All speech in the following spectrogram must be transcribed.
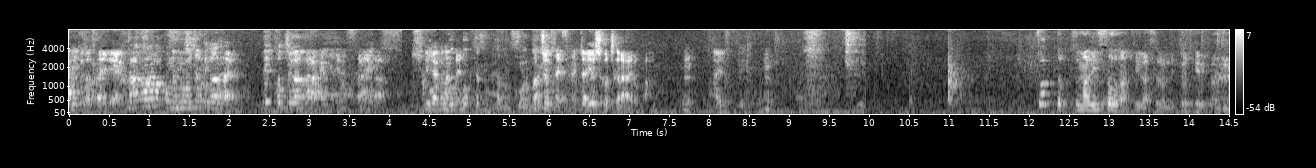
ぱりください。で体はこの辺置いちゃってください。でこっち側から入ってきます。カレーが。聞き逆なんで僕多分多分こうこっち置きたいですね。じゃあよしこっちから入ろうか。うん。はい。ちょっと詰まりそうな気がするんで気をつけてください。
